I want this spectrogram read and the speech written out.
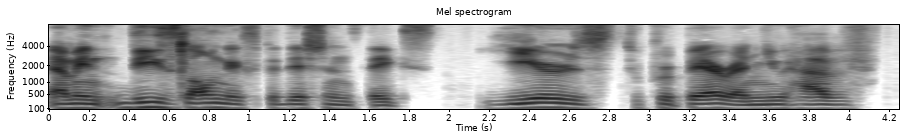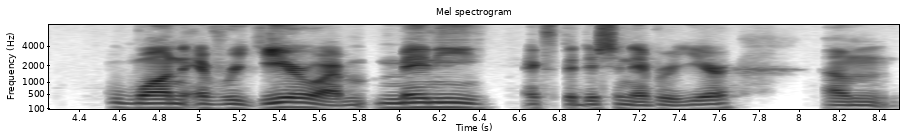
I mean, these long expeditions takes years to prepare and you have one every year or many expedition every year. Um,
